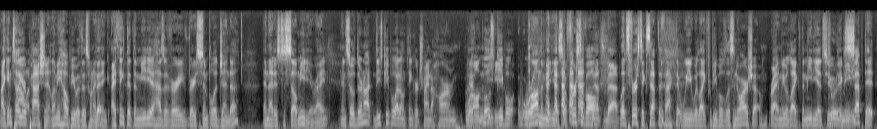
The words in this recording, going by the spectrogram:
I can tell you're passionate. Let me help you with this one. I But- think I think that the media has a very very simple agenda, and that is to sell media, right? And so they're not. These people, I don't think, are trying to harm. We're on the most media. people. We're on the media. So first of all, That's bad. Let's first accept the fact that we would like for people to listen to our show, Right. And we would like the media to the media. accept it.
